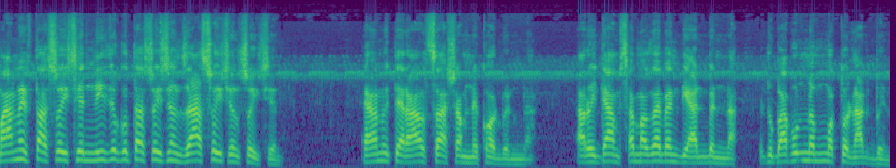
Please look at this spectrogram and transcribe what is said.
মানে তা সইছেন নিজেকে তা সইছেন, যা সইছেন সইছেন। এখন ওই তার আলসা সামনে করবেন না। আর ওই গামছা মাজাবেন দিয়ে আনবেন না, একটু বাবুর নাম মতো নাটবেন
